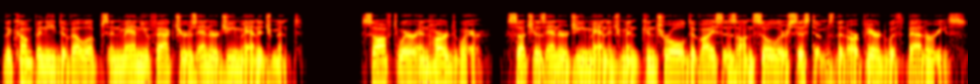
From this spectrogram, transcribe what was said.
The company develops and manufactures energy management software and hardware, such as energy management control devices on solar systems that are paired with batteries.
